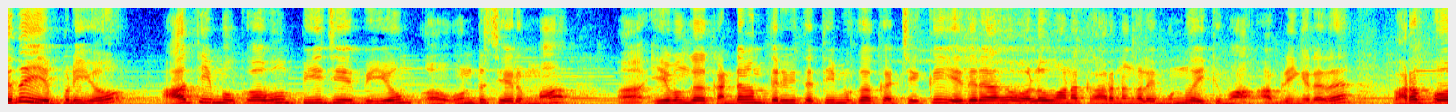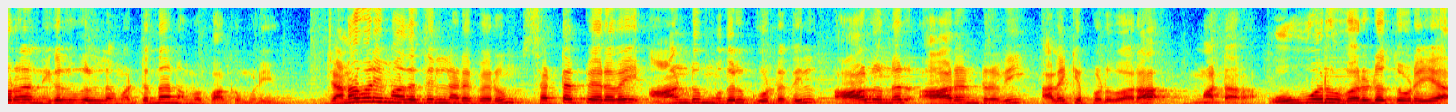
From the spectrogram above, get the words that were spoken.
எது எப்படியோ அதிமுகவும் பிஜேபியும் ஒன்று சேருமா இவங்க கண்டனம் தெரிவித்த திமுக கட்சிக்கு எதிராக வலுவான காரணங்களை முன்வைக்குமா அப்படிங்கிறத வரப்போகிற நிகழ்வுகளில் மட்டும்தான் நம்ம பார்க்க முடியும். ஜனவரி மாதத்தில் நடைபெறும் சட்டப்பேரவை ஆண்டு முதல் கூட்டத்தில் ஆளுநர் ஆர் என் ரவி அழைக்கப்படுவாரா மாட்டாரா? ஒவ்வொரு வருடத்துடைய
